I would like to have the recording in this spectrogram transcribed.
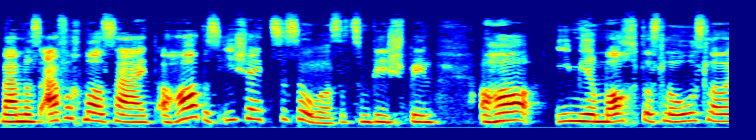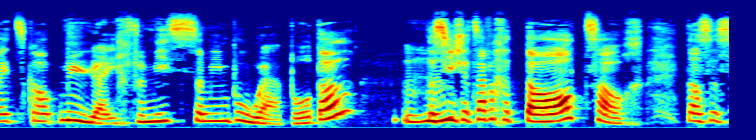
wenn man es einfach mal sagt, aha, das ist jetzt so, also zum Beispiel, aha, mir macht das Loslassen jetzt gerade Mühe, ich vermisse meinen Bub, oder? Mhm. Das ist jetzt einfach eine Tatsache, dass es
